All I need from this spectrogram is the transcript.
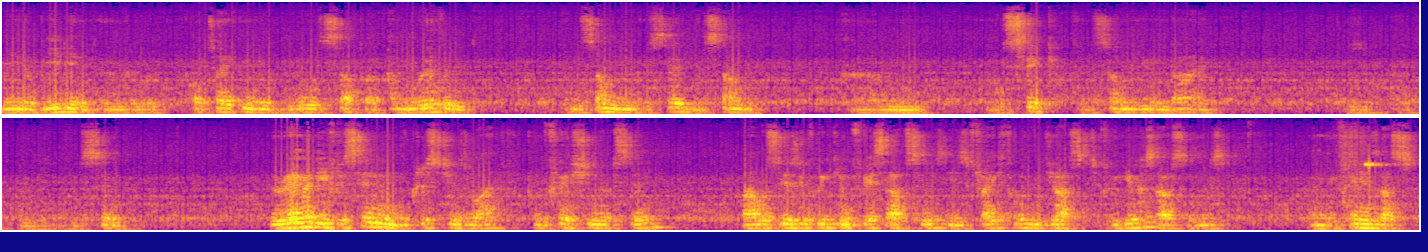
being obedient and they were partaking of the Lord's Supper unworthily. And some said some um, sick and some even died because of sin. The remedy for sin in the Christian's life, confession of sin. The Bible says if we confess our sins, He is faithful and just to forgive us our sins and to cleanse us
